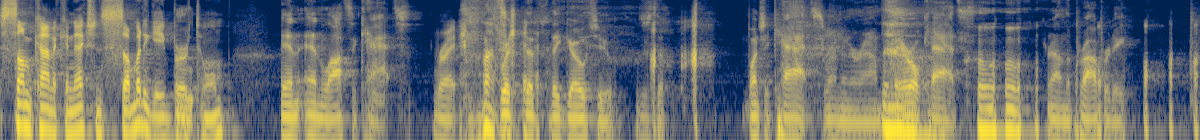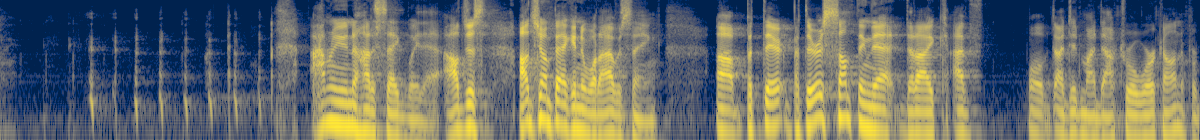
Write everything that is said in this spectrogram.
some kind of connection. Somebody gave birth to them. And, and lots of cats. Right. That's what that they go to. Just a bunch of cats running around, feral cats around the property. I don't even know how to segue that. I'll just I'll jump back into what I was saying. Uh, but there but there is something that that I I've well I did my doctoral work on if we're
